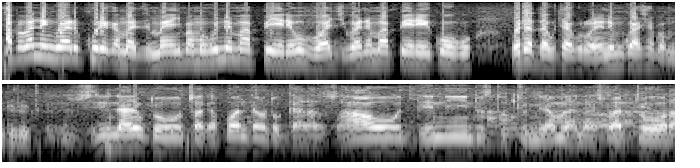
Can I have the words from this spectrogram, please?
apa vanenge vari kure kamadzimai enyu pamwe kune mapere vobva vadyiwa nemapere ikoko votadza kutakurwa nemukwasha pamudhudhudhu zviri nani kutotsvaga pavanotanga kutogara zvavo then ndozototumira munhu ane achivatora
